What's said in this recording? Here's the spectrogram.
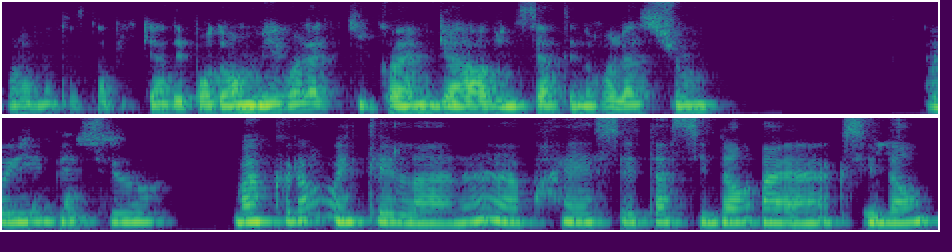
Voilà, maintenant c'est un pays indépendant, mais voilà, qui quand même garde une certaine relation. Oui, bien sûr. Macron était là hein, après cet accident. Euh, accident.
